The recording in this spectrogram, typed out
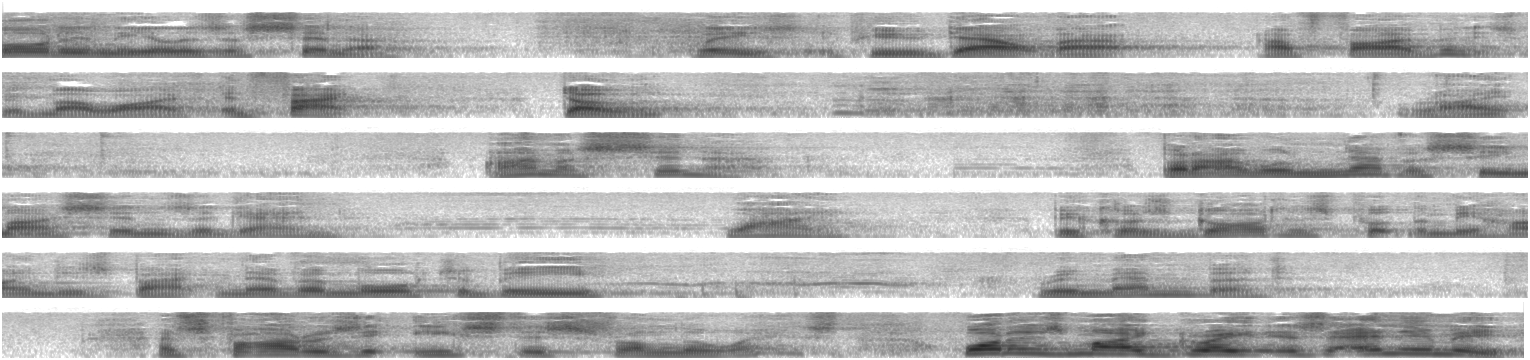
Gordon Neal is a sinner. Please, if you doubt that, have five minutes with my wife. In fact, don't. right? I'm a sinner, but I will never see my sins again. Why? Because God has put them behind his back, never more to be remembered. As far as the east is from the west. What is my greatest enemy?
